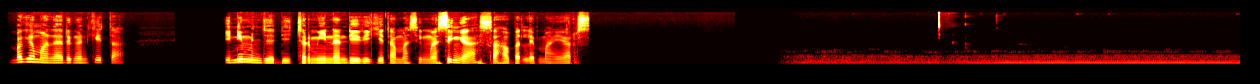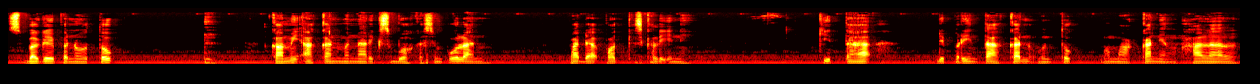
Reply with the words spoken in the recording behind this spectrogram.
Bagaimana dengan kita? Ini menjadi cerminan diri kita masing-masing ya, sahabat Lab Myers. Sebagai penutup, kami akan menarik sebuah kesimpulan pada podcast kali ini. Kita diperintahkan untuk memakan yang halal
